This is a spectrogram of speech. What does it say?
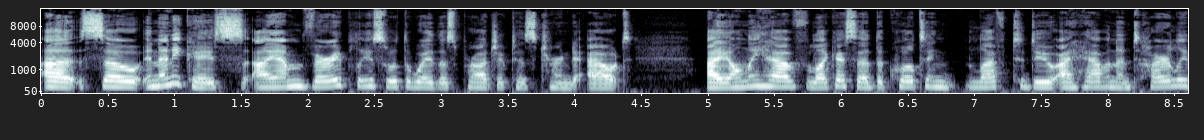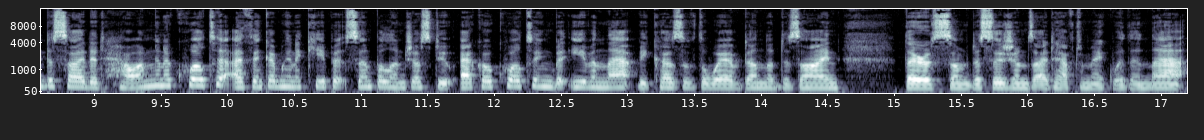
Uh, so, in any case, I am very pleased with the way this project has turned out. I only have, like I said, the quilting left to do. I haven't entirely decided how I'm going to quilt it. I think I'm going to keep it simple and just do echo quilting, but even that, because of the way I've done the design, there's some decisions I'd have to make within that.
